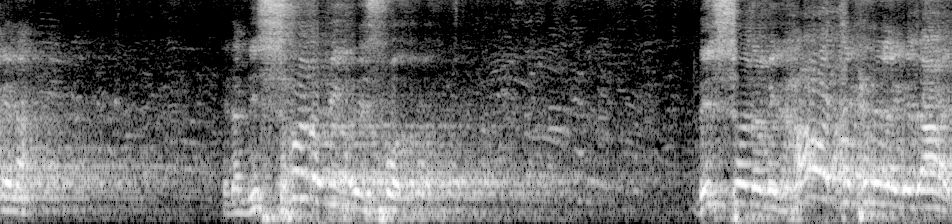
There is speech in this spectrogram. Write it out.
লাগে না। এটা বিশ্ব নবীর নিসবত বিশ্ব নবীর হাত যেখানে লেগে যায়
